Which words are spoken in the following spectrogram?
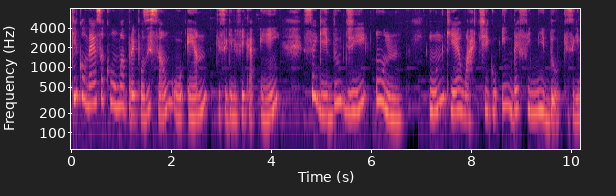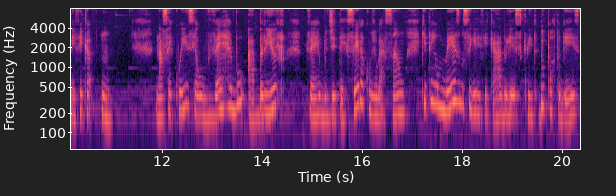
que começa com uma preposição, o en, que significa em, seguido de un un, que é um artigo indefinido, que significa um. Na sequência, o verbo abrir, verbo de terceira conjugação, que tem o mesmo significado e escrito do português,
